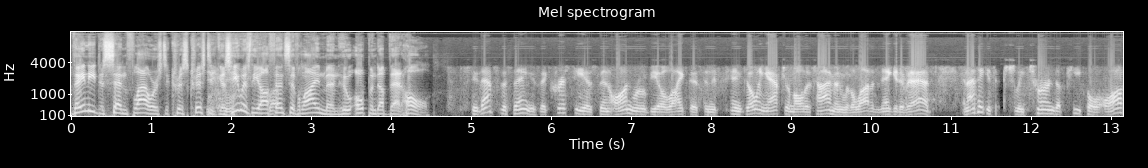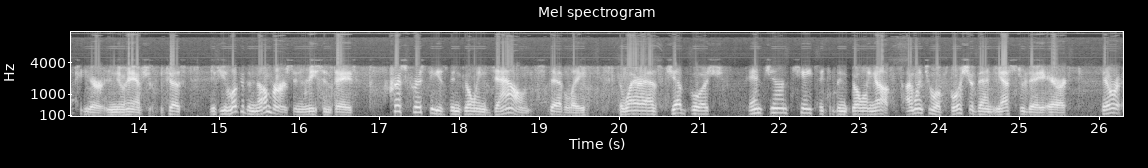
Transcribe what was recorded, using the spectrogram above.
they need to send flowers to Chris Christie because he was the offensive lineman who opened up that hole. See, that's the thing is that Christie has been on Rubio like this and, and going after him all the time and with a lot of negative ads. And I think it's actually turned the people off here in New Hampshire because if you look at the numbers in recent days, Chris Christie has been going down steadily, whereas Jeb Bush and John Kasich have been going up. I went to a Bush event yesterday, Eric. There were,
